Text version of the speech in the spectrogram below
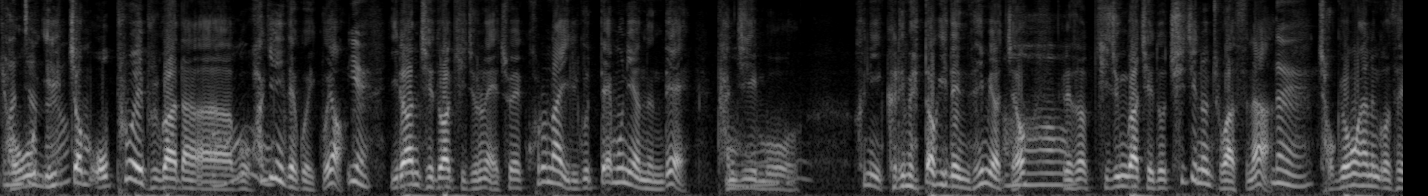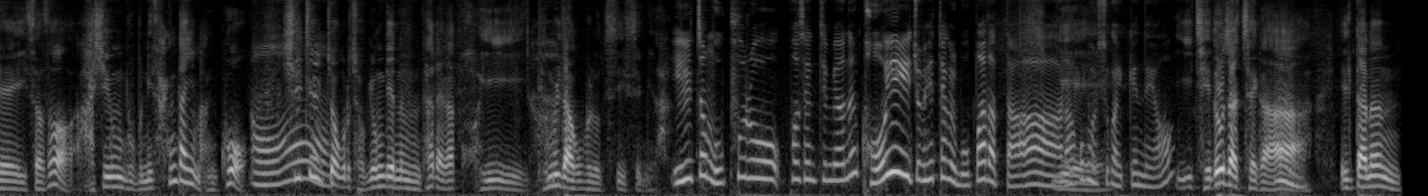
겨우 않나요? 1.5%에 불과하다고 오. 확인이 되고 있고요. 예. 이러한 제도와 기준은 애초에 코로나19 때문이었는데 단지 어. 뭐 흔히 그림의 떡이 된 셈이었죠. 아. 그래서 기준과 제도 취지는 좋았으나 네. 적용하는 것에 있어서 아쉬운 부분이 상당히 많고 어. 실질적으로 적용되는 사례가 거의 드물다고 볼 수 있습니다. 1.5%면은 거의 좀 혜택을 못 받았다라고 예. 볼 수가 있겠네요. 이 제도 자체가 일단은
